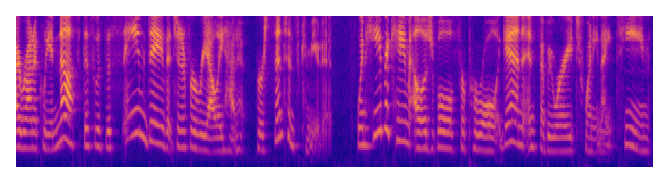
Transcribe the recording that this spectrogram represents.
Ironically enough, this was the same day that Jennifer Reali had her sentence commuted. When he became eligible for parole again in February 2019,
